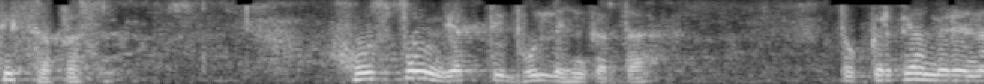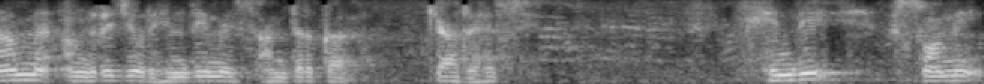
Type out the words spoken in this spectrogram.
तीसरा प्रश्न। होशपूर्ण व्यक्ति भूल नहीं करता। तो कृपया मेरे नाम में अंग्रेज़ी और हिंदी में इस अंतर का क्या रहस्य? हिंदी स्वामी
